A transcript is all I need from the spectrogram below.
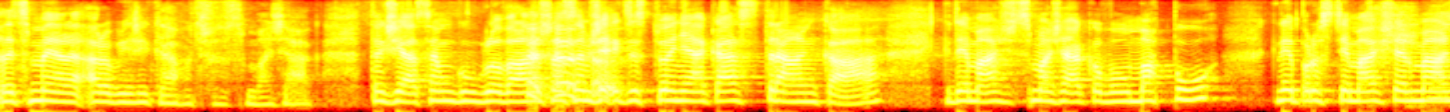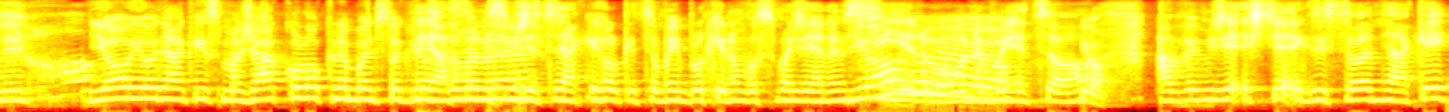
A teď jsme jeli a Robí říká, potřebuji smažák. Takže já jsem googlovala, našla jsem, že existuje nějaká stránka, kde máš smažákovou mapu, kde prostě máš normálně, jo, jo, nějaký smažákolog nebo něco takového, Já si jmenuje. myslím, že to nějaký holky, co mají blok jenom o smaženém Jo, síru jo, jo, jo. nebo něco. Jo. A vím, že ještě existoval nějaký,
